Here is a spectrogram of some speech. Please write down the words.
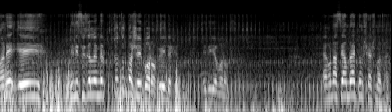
মানে এই মিনি সুইজারল্যান্ডের চতুর্পাশেই বরফ। এই দেখেন, এদিকে বরফ। এখন আছি আমরা একদম শেষ মাথায়।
